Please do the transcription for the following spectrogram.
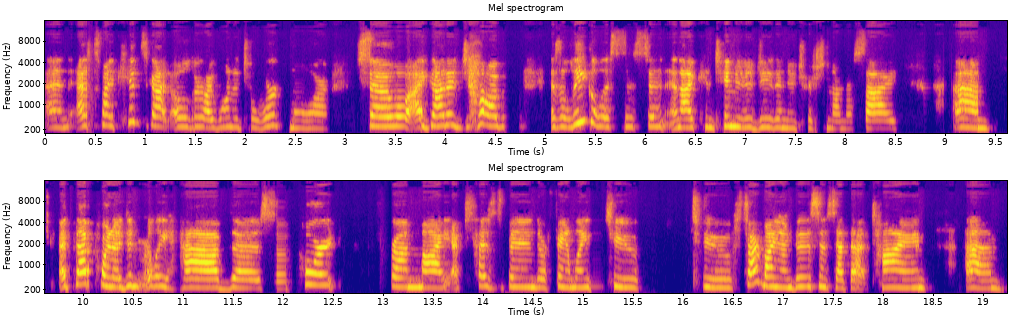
And as my kids got older, I wanted to work more. So I got a job as a legal assistant and I continued to do the nutrition on the side. Um, at that point, I didn't really have the support from my ex husband or family to to start my own business at that time. Um,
